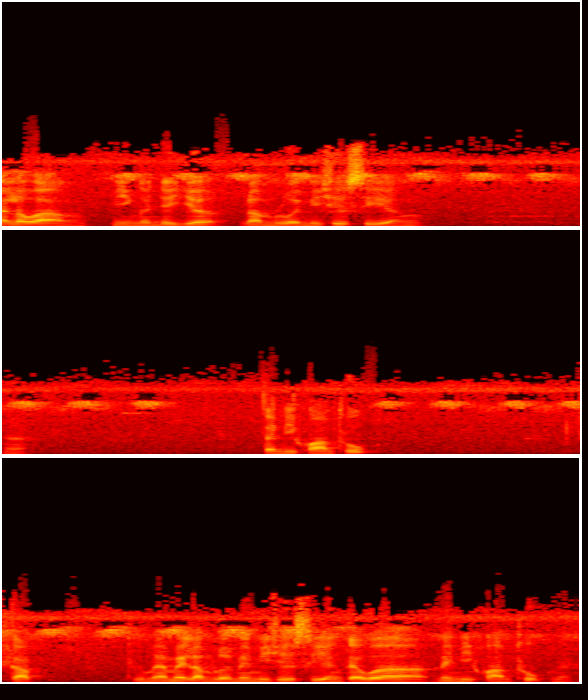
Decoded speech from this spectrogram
นะระหว่างมีเงินเยอะๆร่ำรวยมีชื่อเสียงนะแต่มีความทุกข์กับ ถึงแม้ไม่ร่ำรวยไม่มีชื่อเสียง แต่ว่าไม่มีความทุกข์นะ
